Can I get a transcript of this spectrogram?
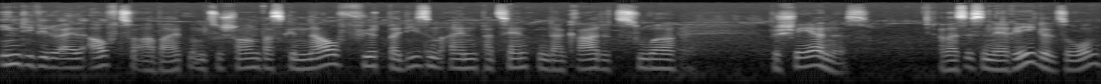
individuell aufzuarbeiten, um zu schauen, was genau führt bei diesem einen Patienten da gerade zur Beschwernis. Aber es ist in der Regel so,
